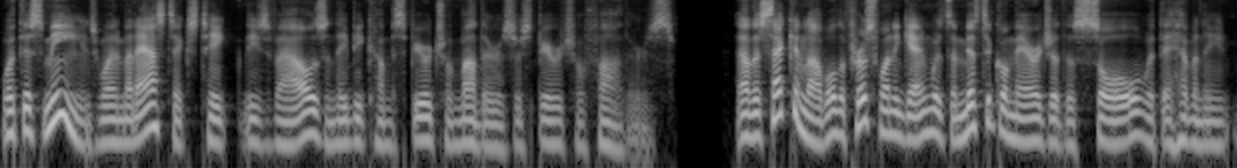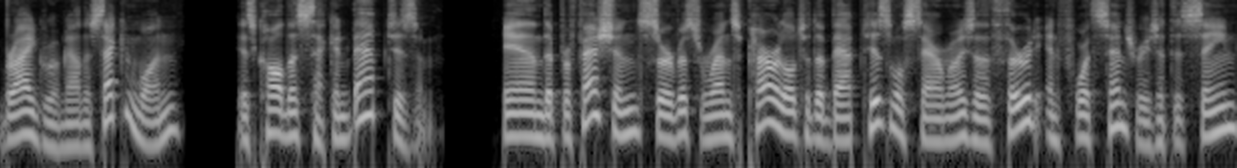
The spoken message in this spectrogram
what this means when monastics take these vows and they become spiritual mothers or spiritual fathers. Now, the second level, the first one again was the mystical marriage of the soul with the heavenly bridegroom. Now, the second one is called the second baptism. And the profession service runs parallel to the baptismal ceremonies of the third and fourth centuries at the same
